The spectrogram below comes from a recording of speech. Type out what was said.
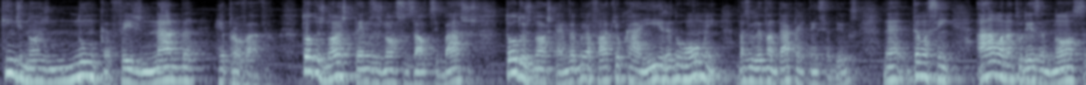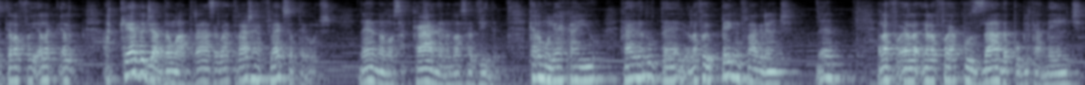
Quem de nós nunca fez nada reprovável? Todos nós temos os nossos altos e baixos, todos nós caímos. A Bíblia fala que o cair é do homem, mas o levantar pertence a Deus. Né? Então, assim, há uma natureza nossa que ela foi. Ela, ela, a queda de Adão lá atrás, ela traz reflexo até hoje. Né, na nossa carne, na nossa vida. Aquela mulher caiu, caiu em adultério, ela foi pega em flagrante. Né? Ela, ela, ela foi acusada publicamente,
